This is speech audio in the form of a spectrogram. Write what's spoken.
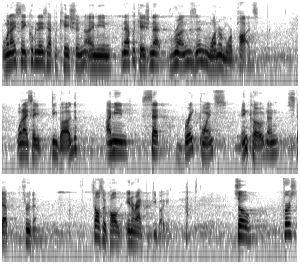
When I say Kubernetes application, I mean an application that runs in one or more pods. When I say debug, I mean set breakpoints in code and step through them. It's also called interactive debugging. So first,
